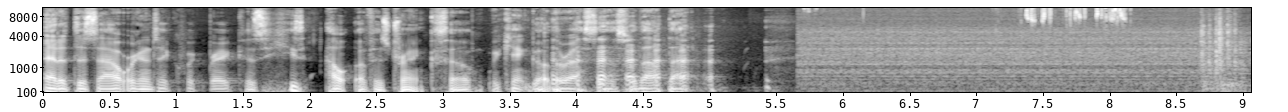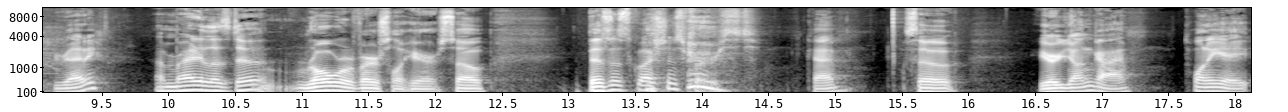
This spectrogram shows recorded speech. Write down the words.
edit this out. We're going to take a quick break because he's out of his drink. So we can't go the rest of this without that. You ready? I'm ready. Let's do it. Role reversal here. So, business questions first. Okay. So, you're a young guy, 28.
